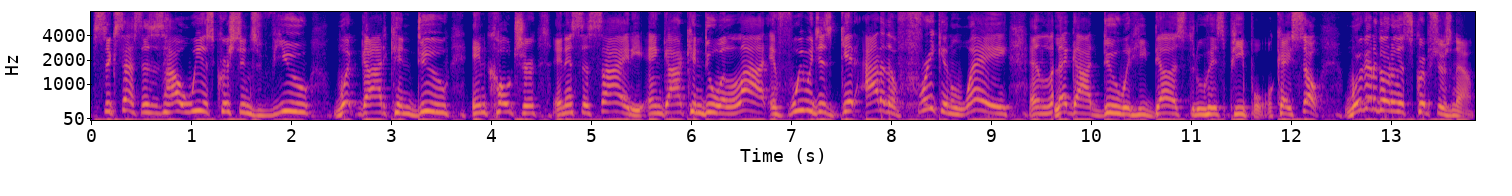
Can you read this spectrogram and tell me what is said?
success. This is how we as Christians view what God can do in culture and in society. And God can do a lot if we would just get out of the freaking way and let God do what he does through his people. Okay, so we're to go to the scriptures now.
